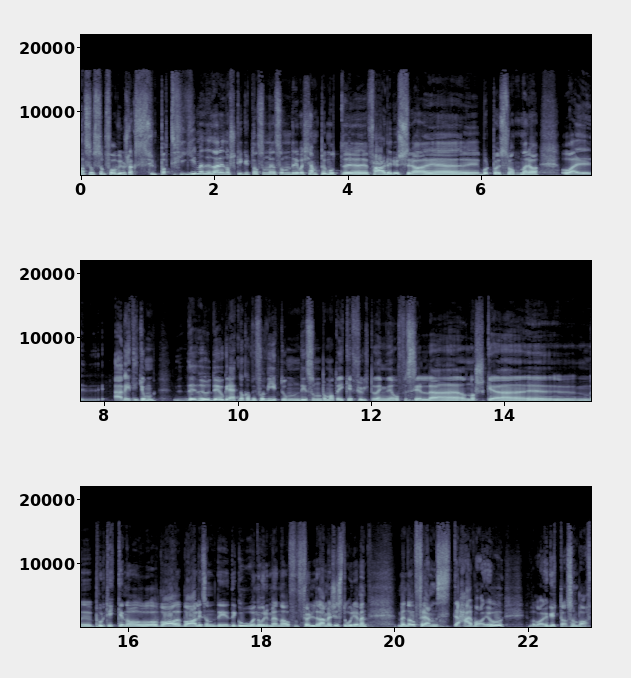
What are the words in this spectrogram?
da, så, så, får vi jo slags sympati med de der norske gutta som, som driver og kjemper mot uh, fæle russere uh, bort på østfronten der. Og, og jeg vet ikke om det, det, er jo greit nok at vi får vite om de som på en måte ikke fulgte den offisielle norske eh, politikken, og, og var, var liksom de, de, gode nordmennene, og følge deres historie. Men, men fremst, det her var jo, var jo gutter som var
